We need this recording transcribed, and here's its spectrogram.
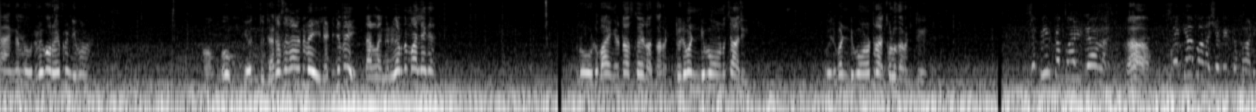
ടാങ്കർ ലോറിന് കുറെ ഫ്രണ്ടി പോണ. ഓ എന്തുറ്റാ രസം കാണാനായിട്ട് വെയിലടിച്ചപ്പേ തള്ളങ്ങണ് കിടന്ന് മലയൊക്കെ. റോഡ് ഭയങ്കര ടാസ്ക് ആയിട്ടോ. കറക്റ്റ് ഒരു വണ്ടി പോണ ചാൽ. ഒരു വണ്ടി പോണ ട്രാക്കുള്ളൂ കറക്റ്റ് ഷബീർ കപ്പാടി ഡ്രൈവർ ആ. ഷബീർ കപ്പാടി?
